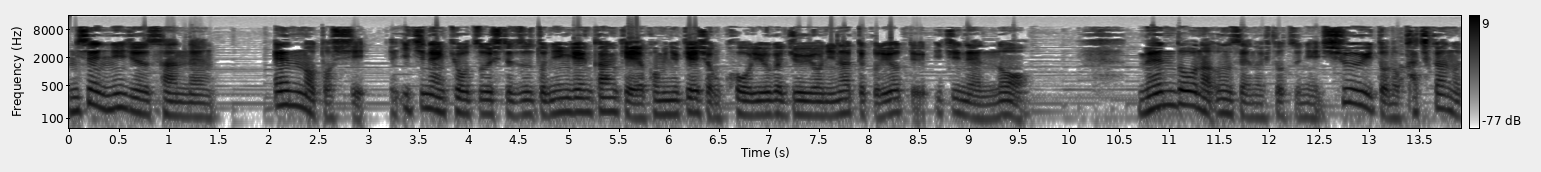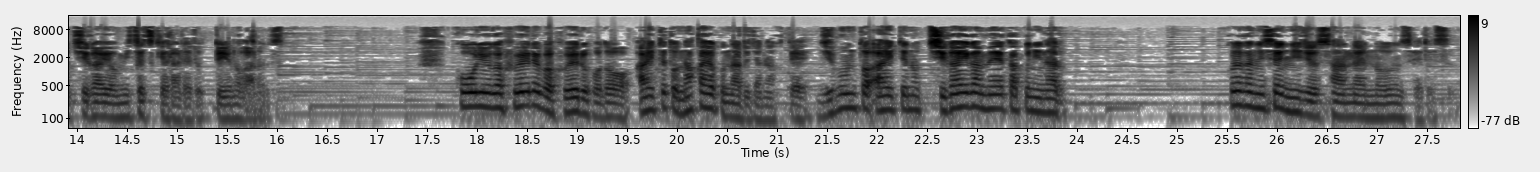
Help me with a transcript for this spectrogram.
2023年、円の年、一年共通してずっと人間関係やコミュニケーション、交流が重要になってくるよっていう一年の面倒な運勢の一つに周囲との価値観の違いを見せつけられるっていうのがあるんです。交流が増えれば増えるほど相手と仲良くなるじゃなくて自分と相手の違いが明確になる。これが2023年の運勢です。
